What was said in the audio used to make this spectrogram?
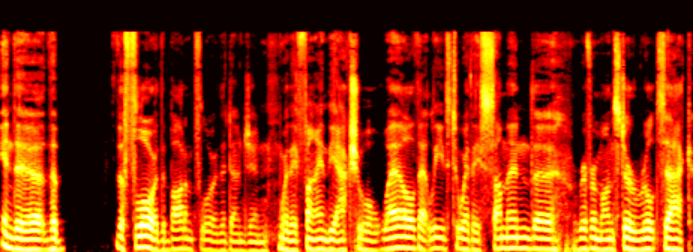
in the the the floor, the bottom floor of the dungeon, where they find the actual well that leads to where they summon the river monster Rultzak.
